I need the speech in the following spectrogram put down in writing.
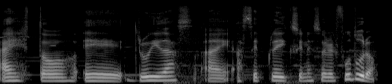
a estos eh, druidas hacer predicciones sobre el futuro.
